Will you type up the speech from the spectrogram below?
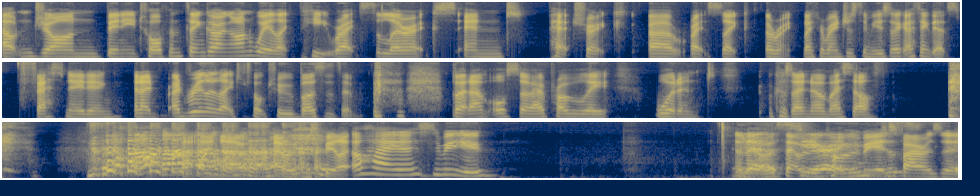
Elton John, Benny Taupin thing going on, where like Pete writes the lyrics and Patrick uh, writes like arra- like arranges the music. I think that's fascinating, and I'd I'd really like to talk to both of them, but um also I probably wouldn't because I know myself. I, I know I would just be like, oh hi, nice to meet you. And Yeah, that would, that would probably be as just- far as it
